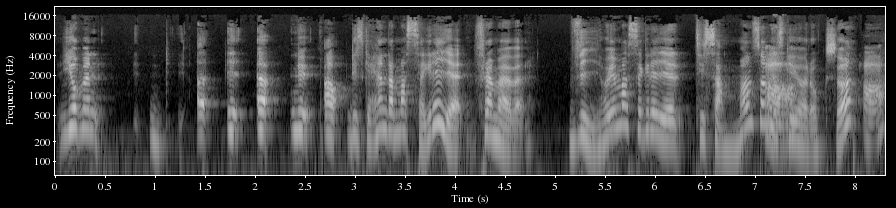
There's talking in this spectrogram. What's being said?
ja men äh, äh, nu, ja, det ska hända massa grejer framöver. Vi har ju massa grejer tillsammans som vi Ja. ska göra också. Ja.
